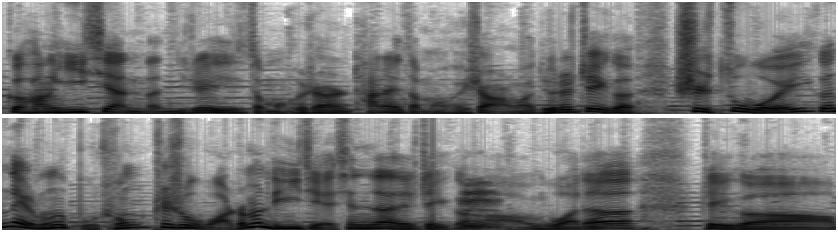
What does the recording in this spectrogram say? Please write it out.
各行一线的，你这怎么回事？他那怎么回事？我觉得这个是作为一个内容的补充，这是我这么理解现在的这个我的这个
